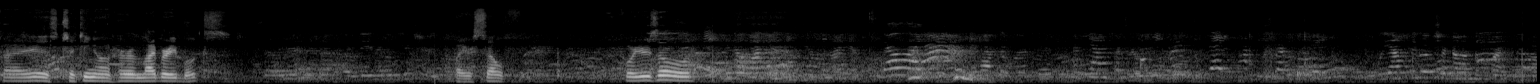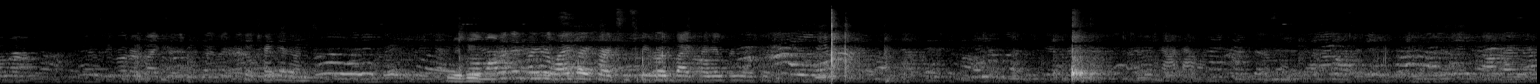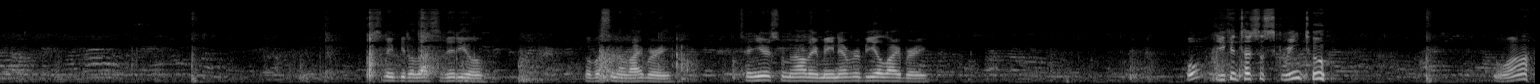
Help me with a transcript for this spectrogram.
Kaya is checking out her library books by herself. Four years old. We have to go check out the front Mama, since we rode our bike. Okay, try the other ones. Maybe Well, Mama didn't bring her library card since we rode bike. I didn't bring my card. This may be the last video of us in a library. Ten years from now, there may never be a library. Oh, you can touch the screen too. Wow.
